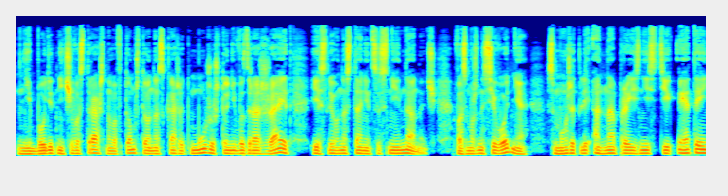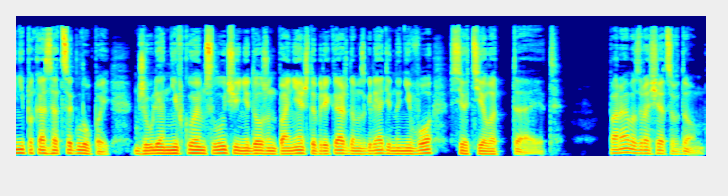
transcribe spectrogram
Не будет ничего страшного в том, что она скажет мужу, что не возражает, если он останется с ней на ночь. Возможно, сегодня сможет ли она произнести это и не показаться глупой. Джулиан ни в коем случае не должен понять, что при каждом взгляде на него все тело тает. Пора возвращаться в дом,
